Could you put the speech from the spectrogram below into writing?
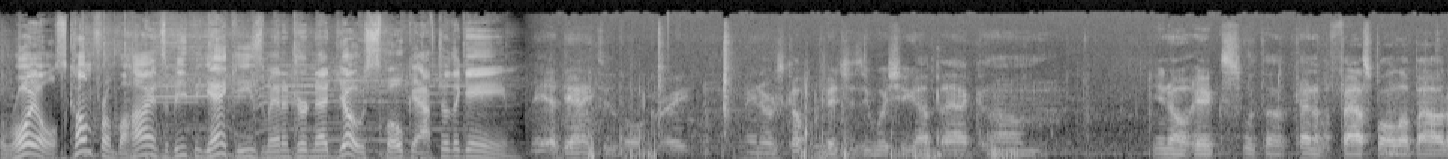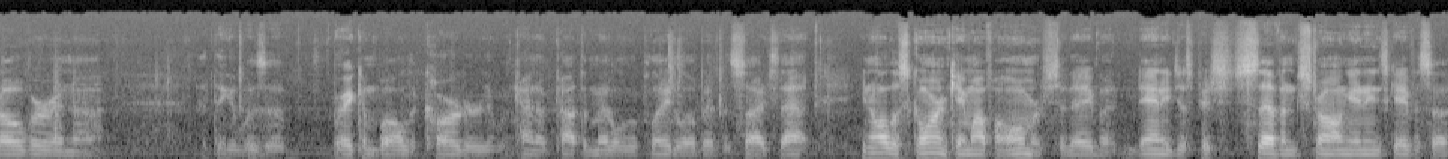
The Royals come from behind to beat the Yankees. Manager Ned Yost spoke after the game. Yeah, Danny threw the ball great. I mean, there was a couple pitches he wished he got back. Um, you know, Hicks with a kind of a fastball up out over, and uh, think it was a breaking ball to Carter that kind of caught the middle of the plate a little bit. Besides that, you know, all the scoring came off of homers today, but Danny just pitched seven strong innings, gave us a,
